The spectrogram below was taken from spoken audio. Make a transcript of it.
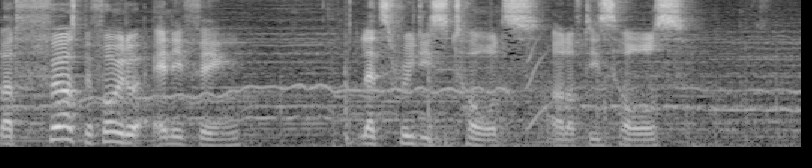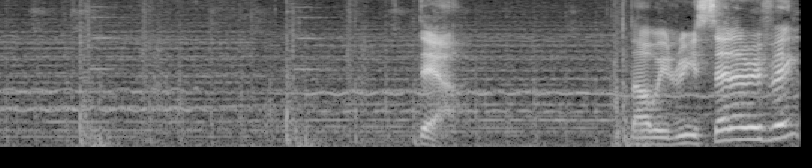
But first, before we do anything, let's free these toads out of these holes. There. Now we reset everything.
